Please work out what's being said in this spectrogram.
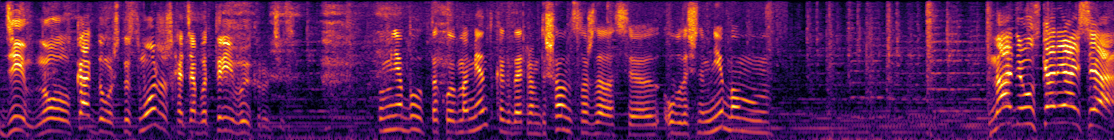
Дим, ну как думаешь, ты сможешь хотя бы три выкрутить? У меня был такой момент, когда я прям дышала, наслаждалась э, облачным небом. Надя, ускоряйся!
